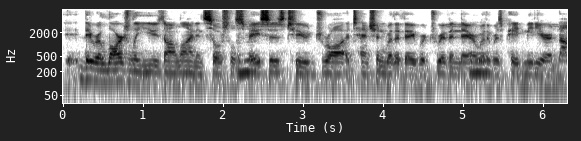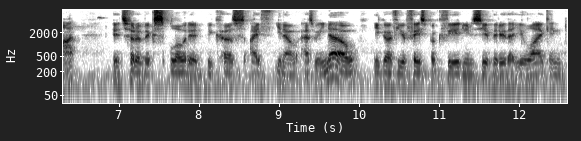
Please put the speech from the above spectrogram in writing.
they were largely used online in social mm-hmm. spaces to draw attention, whether they were driven there, mm-hmm. whether it was paid media or not. It sort of exploded because I, you know, as we know, you go through your Facebook feed and you see a video that you like, and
